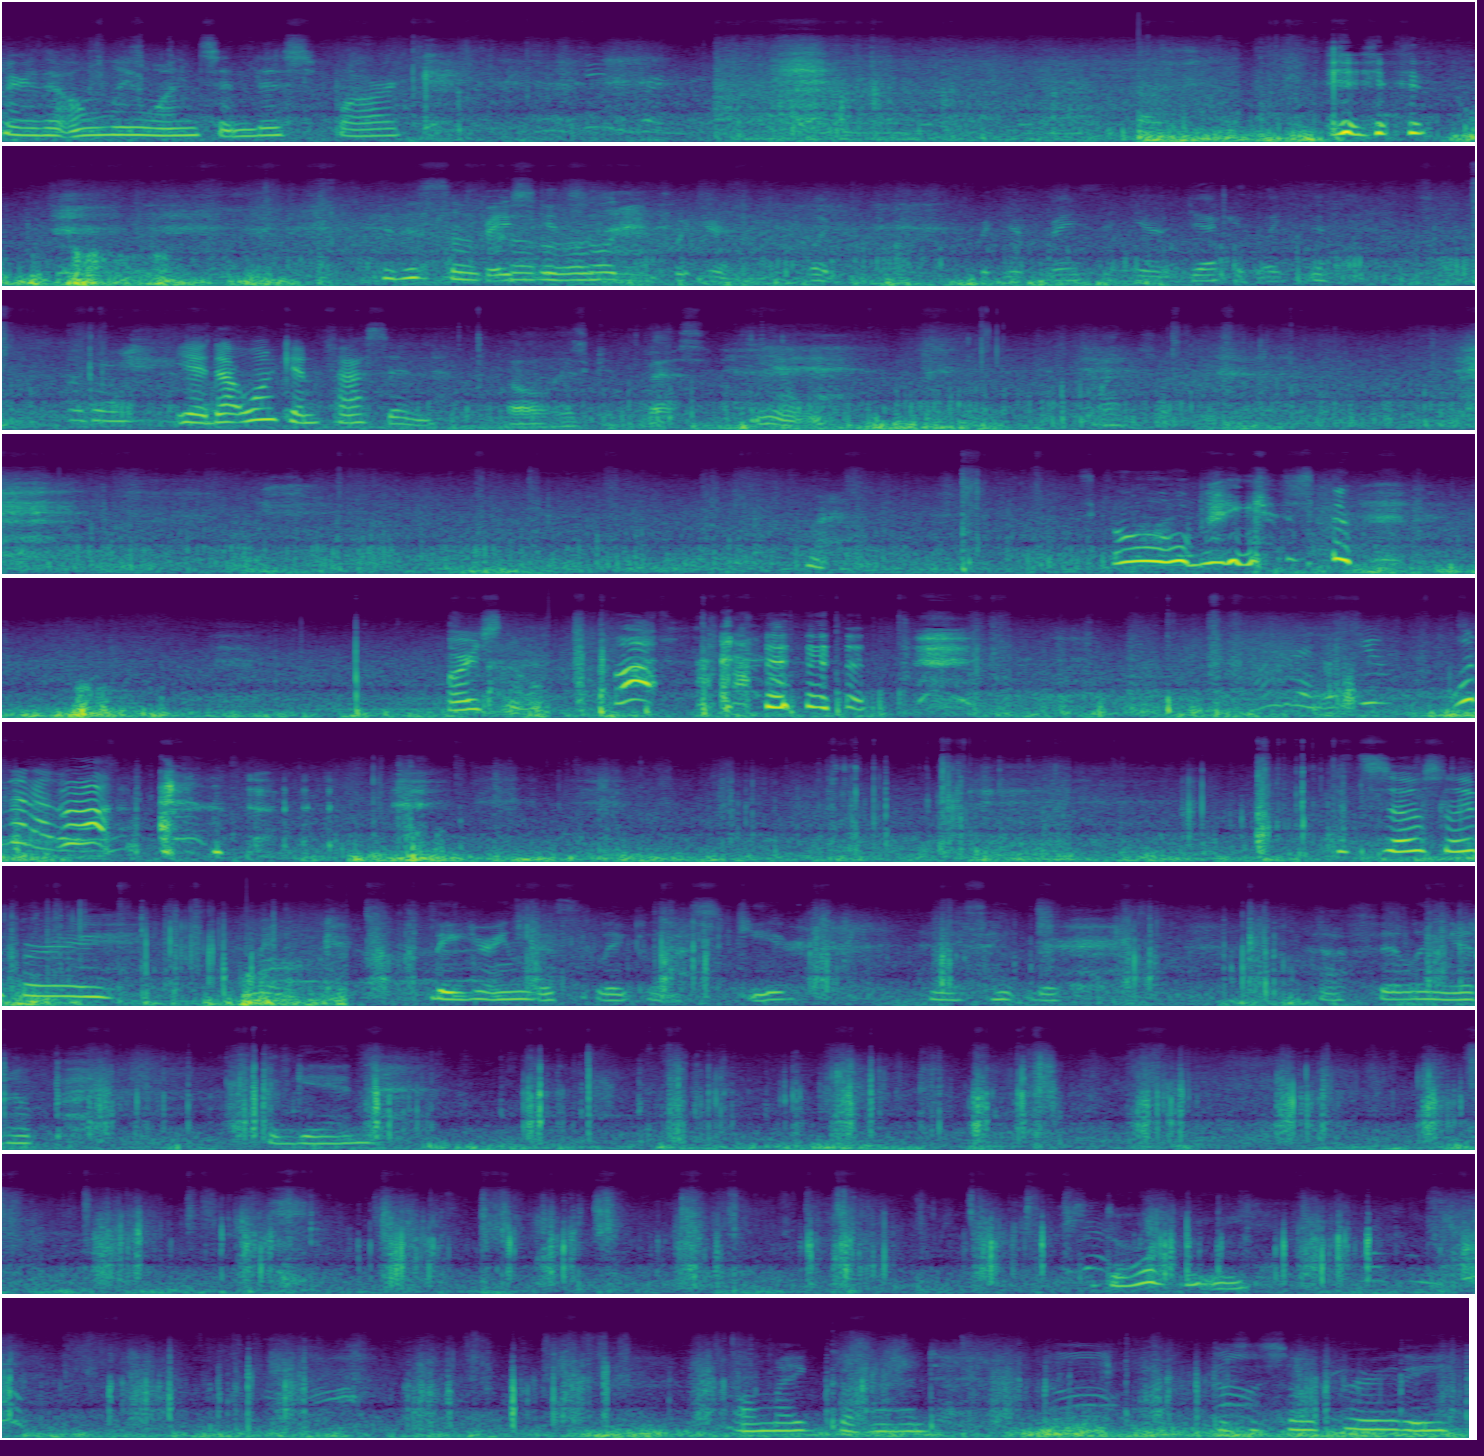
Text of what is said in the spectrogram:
We're the only ones in this park. it is so Face cold. gets cold, you put your look, put your face in your jacket like this. Okay. Yeah, that one can fasten. Oh, this gets fast. Yeah. Big or snow. I'm gonna hit you with another. It's so slippery. They drained this lake last year, and I think they're uh, filling it up again. Doggy. Oh my god. This is so pretty.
